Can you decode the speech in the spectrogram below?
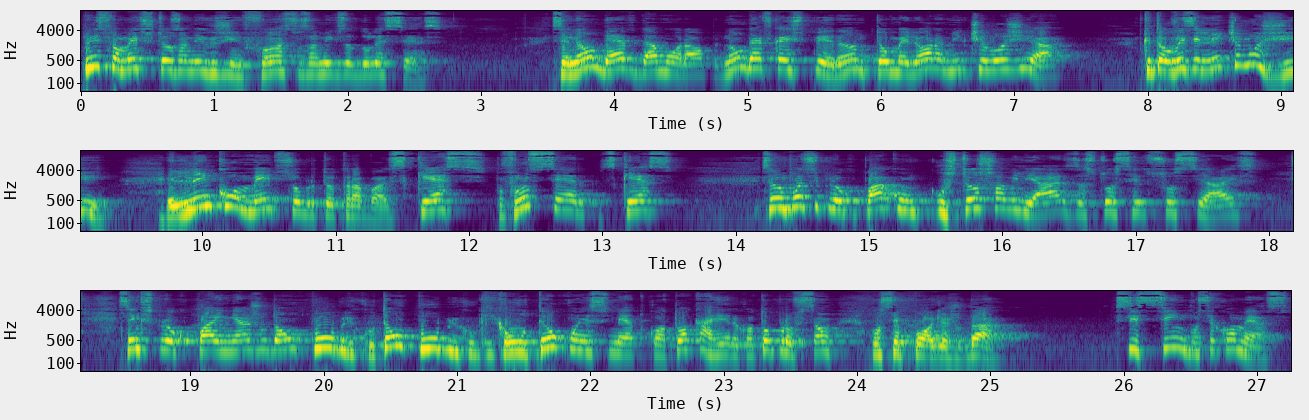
Principalmente os teus amigos de infância, os amigos da adolescência. Você não deve dar moral, não deve ficar esperando teu melhor amigo te elogiar. Porque talvez ele nem te elogie. Ele nem comente sobre o teu trabalho. Esquece. Tô falando sério, esquece. Você não pode se preocupar com os teus familiares, as tuas redes sociais. Você tem que se preocupar em ajudar um público, tão público que com o teu conhecimento, com a tua carreira, com a tua profissão, você pode ajudar. Se sim, você começa.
